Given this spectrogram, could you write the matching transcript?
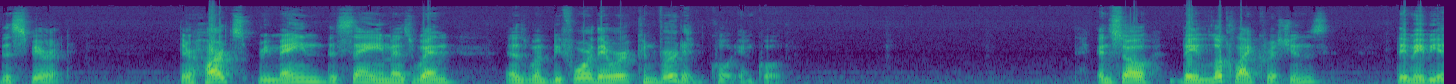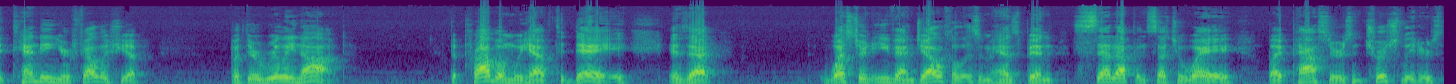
the Spirit. Their hearts remain the same as when as when before they were converted, quote unquote. And so they look like Christians, they may be attending your fellowship, but they're really not. The problem we have today is that Western evangelicalism has been set up in such a way by pastors and church leaders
